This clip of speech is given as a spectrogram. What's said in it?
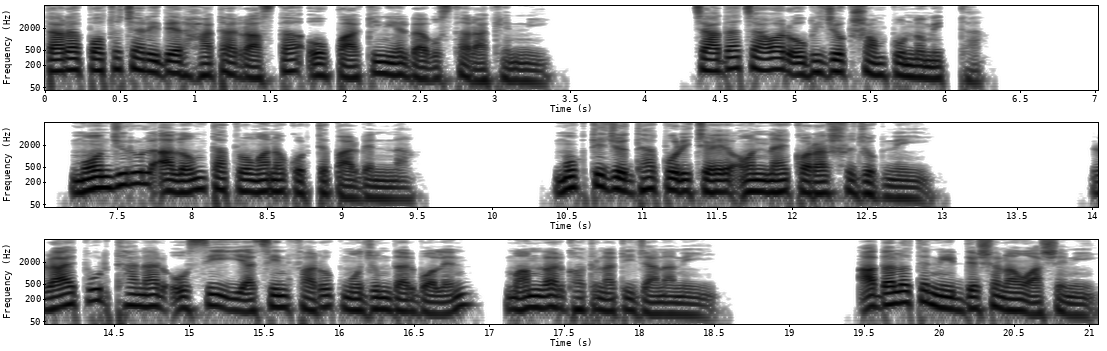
তারা পথচারীদের হাঁটার রাস্তা ও পার্কিংয়ের ব্যবস্থা রাখেননি। চাঁদা চাওয়ার অভিযোগ সম্পূর্ণ মিথ্যা। মঞ্জুরুল আলম তা প্রমাণও করতে পারবেন না। মুক্তিযোদ্ধা পরিচয়ে অন্যায় করার সুযোগ নেই। রায়পুর থানার ওসি ইয়াসিন ফারুক মজুমদার বলেন মামলার ঘটনাটি জানা নেই। আদালতের নির্দেশনাও আসেনি।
